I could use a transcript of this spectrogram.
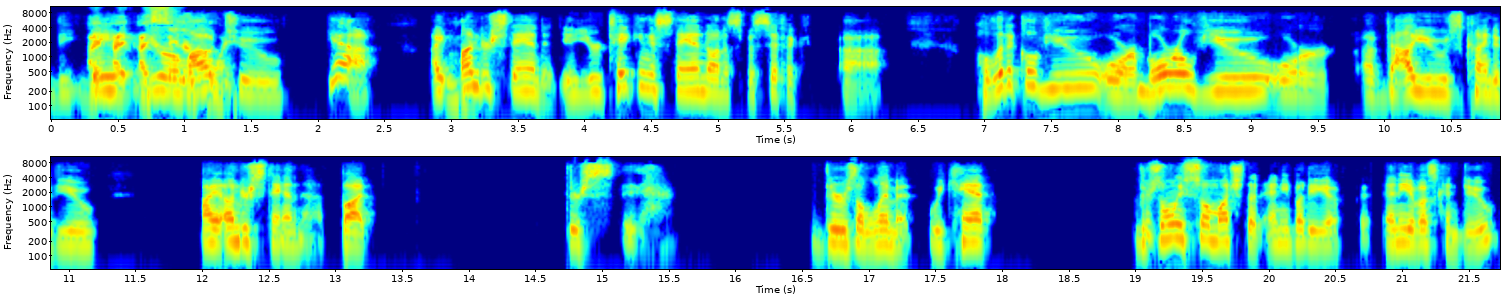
The, they I, I, you're allowed to yeah. I mm-hmm. understand it. You're taking a stand on a specific uh, political view or moral view or a values kind of view. I understand that, but there's there's a limit. We can't. There's only so much that anybody any of us can do.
